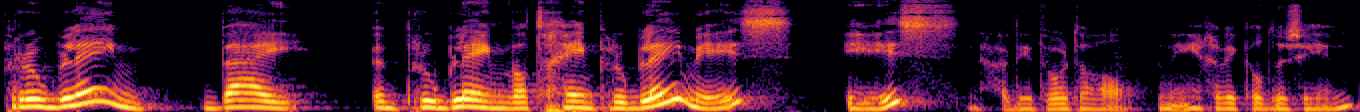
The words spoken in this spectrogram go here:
probleem bij een probleem wat geen probleem is, is, nou dit wordt al een ingewikkelde zin,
